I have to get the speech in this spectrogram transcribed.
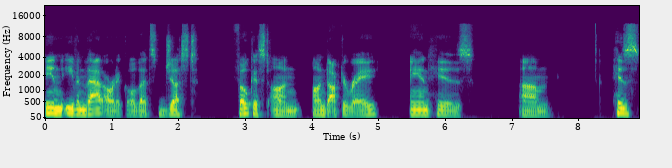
in even that article that's just focused on on Dr. Ray and his um his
